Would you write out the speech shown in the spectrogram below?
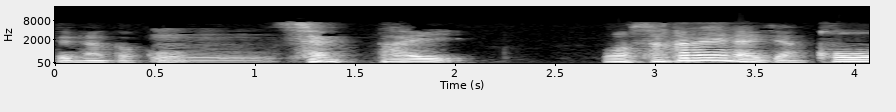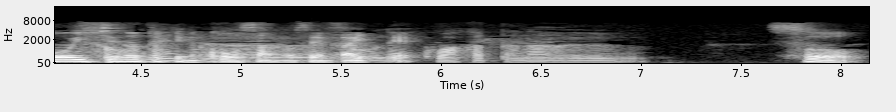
てなんかこう、うん。うん先輩、もう逆らえないじゃん。高1の時の高3の先輩っそうねて。怖かったな。うん。そ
